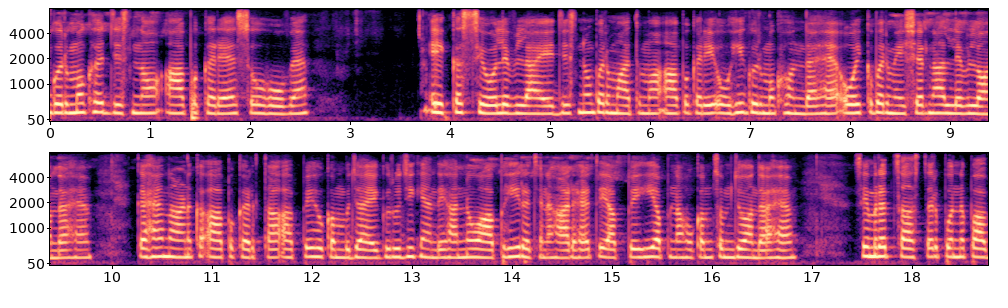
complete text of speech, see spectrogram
ਗੁਰਮੁਖ ਜਿਸਨੋ ਆਪ ਕਰੈ, ਸੋ ਹੋਵੈ ਇੱਕ ਲਿਵ ਲਿਵਲਾਏ ਜਿਸ ਨੂੰ ਪਰਮਾਤਮਾ ਆਪ ਕਰੇ, ਉਹੀ ਗੁਰਮੁਖ ਹੁੰਦਾ ਹੈ। ਉਹ ਇੱਕ ਪਰਮੇਸ਼ਰ ਨਾਲ ਲਿਵ ਲਾਉਂਦਾ ਹੈ। ਕਹੈ ਨਾਨਕ ਆਪ ਕਰਤਾ, ਆਪੇ ਹੁਕਮ ਬੁਝਾਏ। ਗੁਰੂ ਜੀ ਕਹਿੰਦੇ ਹਨ, ਉਹ ਆਪ ਹੀ ਰਚਨਹਾਰ ਹੈ ਤੇ ਆਪੇ ਹੀ ਆਪਣਾ ਹੁਕਮ ਸਮਝਾਉਂਦਾ ਹੈ। ਸਿਮਰਤ ਸ਼ਾਸਤਰ ਪੁੰਨ ਪਾਪ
